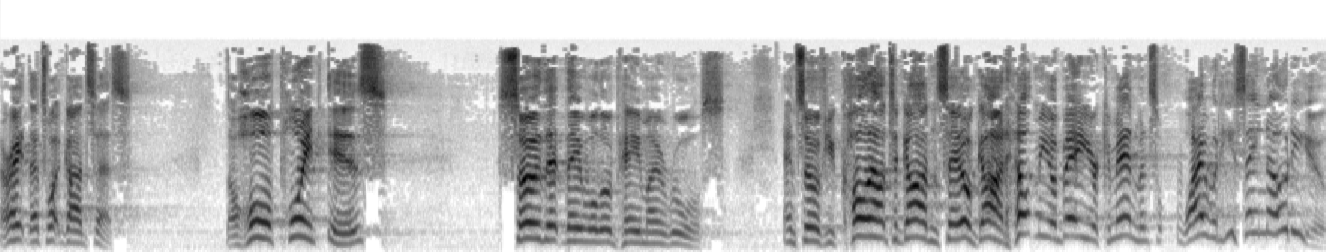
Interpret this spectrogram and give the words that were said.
All right, that's what God says. The whole point is so that they will obey my rules. And so if you call out to God and say, Oh God, help me obey your commandments, why would he say no to you?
